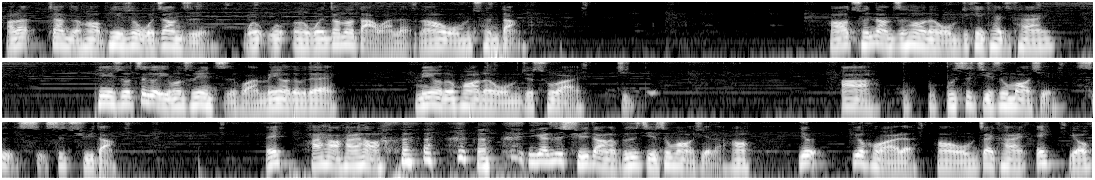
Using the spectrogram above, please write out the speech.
好了，这样子哈，譬如说我这样子，文文呃文章都打完了，然后我们存档。好，存档之后呢，我们就可以开始开。譬如说这个有没有出现指环？没有，对不对？没有的话呢，我们就出来。啊，不不不是结束冒险，是是是取档。哎，还好还好，应该是取档了，不是结束冒险了哈。又又回来了，好，我们再开。哎，有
